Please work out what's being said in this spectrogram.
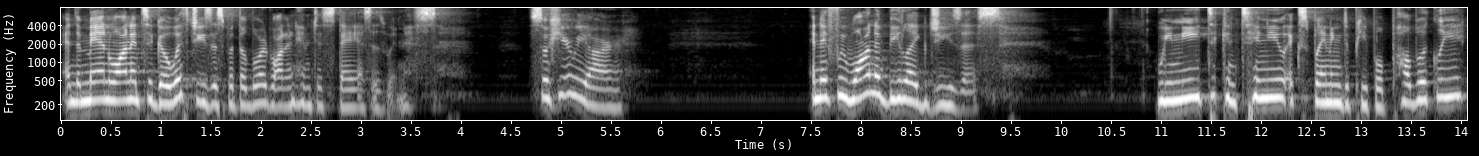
And the man wanted to go with Jesus, but the Lord wanted him to stay as his witness. So here we are. And if we want to be like Jesus, we need to continue explaining to people publicly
